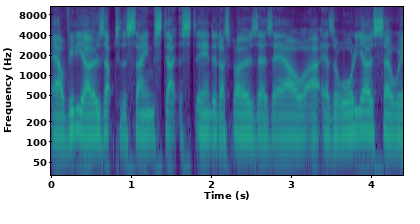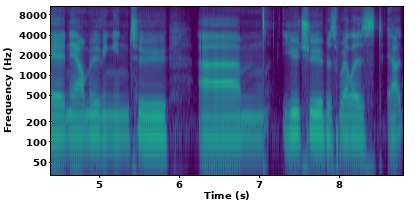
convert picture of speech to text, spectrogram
our videos up to the same sta- standard, I suppose, as our uh, as our audio. So we're now moving into um, YouTube as well as our,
